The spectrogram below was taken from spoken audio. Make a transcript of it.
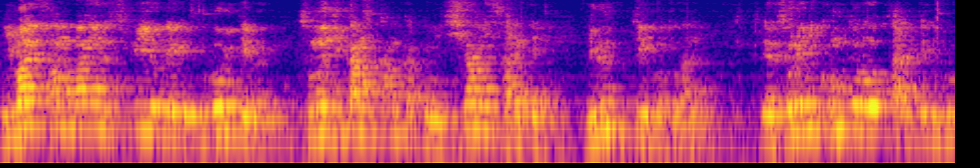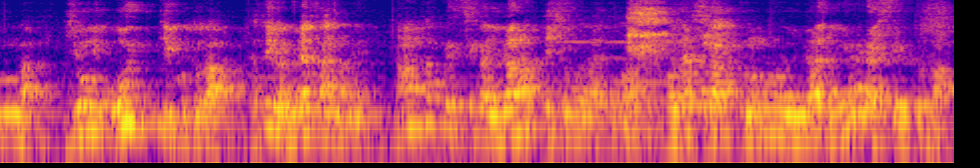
2倍、3倍のスピードで動いてる、その時間感覚に支配されているっていうことがね、で、それにコントロールされている部分が非常に多いっていうことが、例えば皆さんがね、なんとなく世界いらなってしょうがないとか、私がこのものイライラしてるとか、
